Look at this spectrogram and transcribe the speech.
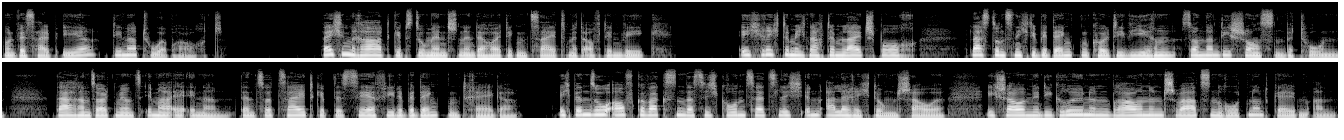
und weshalb er die Natur braucht. Welchen Rat gibst du Menschen in der heutigen Zeit mit auf den Weg? Ich richte mich nach dem Leitspruch Lasst uns nicht die Bedenken kultivieren, sondern die Chancen betonen. Daran sollten wir uns immer erinnern, denn zurzeit gibt es sehr viele Bedenkenträger. Ich bin so aufgewachsen, dass ich grundsätzlich in alle Richtungen schaue. Ich schaue mir die grünen, braunen, schwarzen, roten und gelben an.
